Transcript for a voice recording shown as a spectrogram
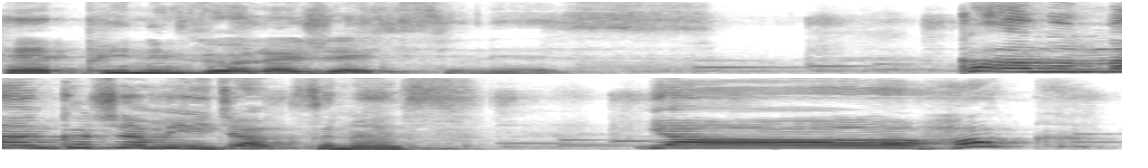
Hepiniz öleceksiniz. Kanundan kaçamayacaksınız. Ya hak.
